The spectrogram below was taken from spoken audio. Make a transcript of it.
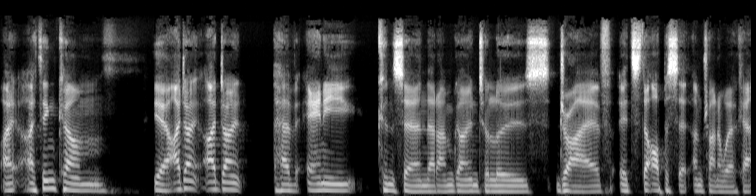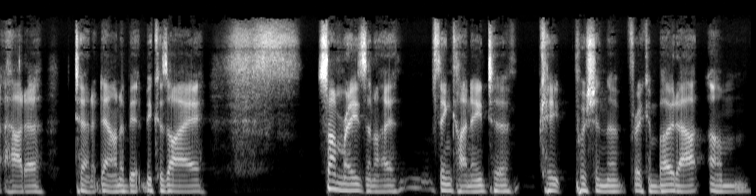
I I think um yeah, I don't I don't have any concern that I'm going to lose drive. It's the opposite. I'm trying to work out how to turn it down a bit because I some reason I think I need to keep pushing the freaking boat out. Um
